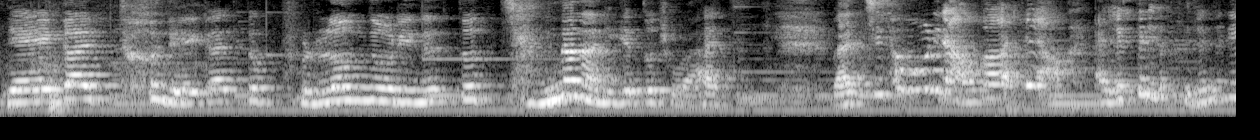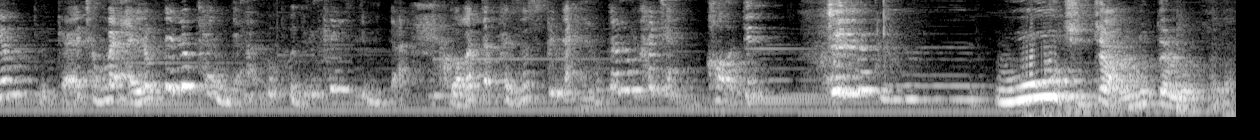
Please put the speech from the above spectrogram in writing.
내가 또 내가 또 블럭놀이는 또 장난 아니게 또 좋아하지. 마치 선물이 나온 것 같아요. 알록달록 블럭놀이 한번 볼까요? 정말 알록달록한가? 한번 보도록 하겠습니다. 너가 딱 뵀었을 때 알록달록하지 않거든 짠! 오 진짜 알록달록하다.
